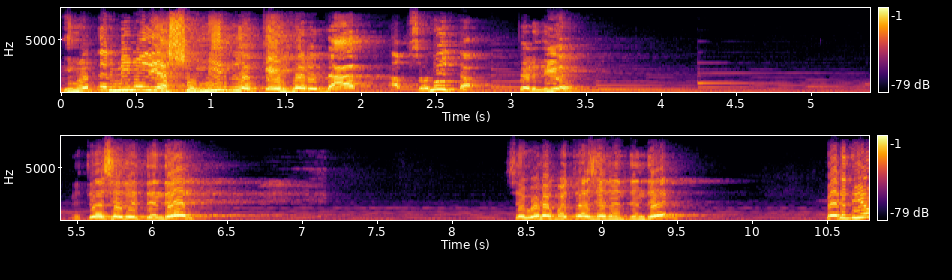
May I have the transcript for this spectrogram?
Y no termino de asumir lo que es verdad absoluta. Perdió. ¿Me estoy haciendo entender? ¿Seguro que me estoy haciendo entender? Perdió.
